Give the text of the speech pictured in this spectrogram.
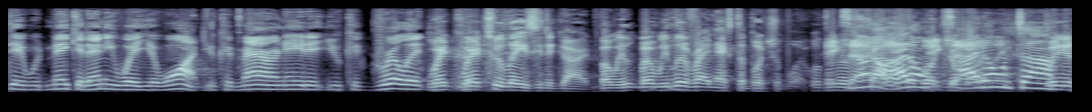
they would make it any way you want. You could marinate it, you could grill it. We're, could- we're too lazy to guard, but we but we live right next to Butcher Boy. We'll- we'll Exactly. no, no, I don't. Butcher I don't. Um, We-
